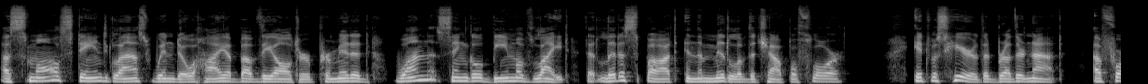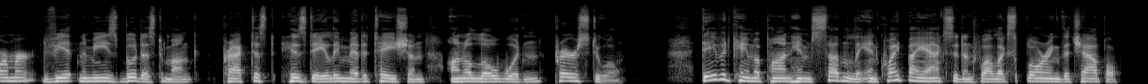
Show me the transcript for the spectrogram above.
a small stained glass window high above the altar permitted one single beam of light that lit a spot in the middle of the chapel floor. It was here that Brother Nat, a former Vietnamese Buddhist monk, practiced his daily meditation on a low wooden prayer stool. David came upon him suddenly and quite by accident while exploring the chapel.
